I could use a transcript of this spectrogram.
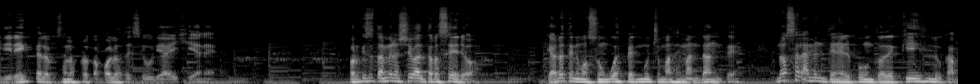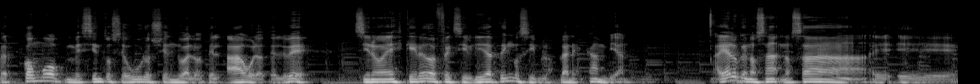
directa lo que son los protocolos de seguridad e higiene. Porque eso también nos lleva al tercero, que ahora tenemos un huésped mucho más demandante. No solamente en el punto de qué es lo, a ver, cómo me siento seguro yendo al hotel A o al hotel B, sino es qué grado de flexibilidad tengo si los planes cambian. Hay algo que nos ha, nos ha eh, eh,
